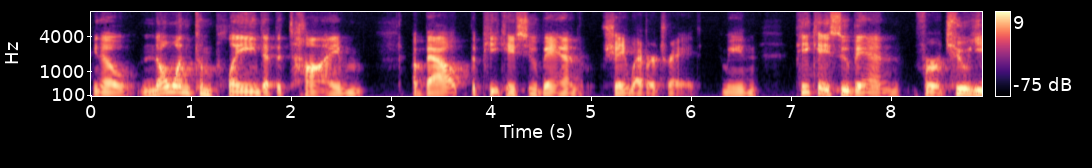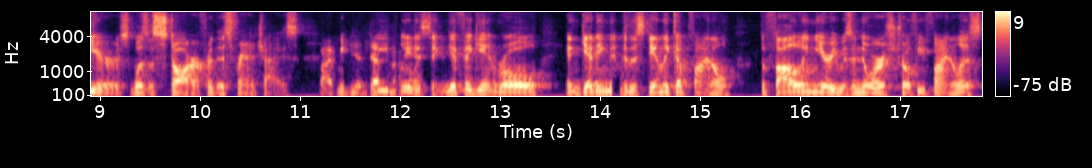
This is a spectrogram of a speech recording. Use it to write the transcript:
you know no one complained at the time about the pk subban shea weber trade. I mean PK Subban for two years was a star for this franchise. I mean, yeah, he played a significant role in getting them to the Stanley Cup final. The following year, he was a Norris Trophy finalist.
